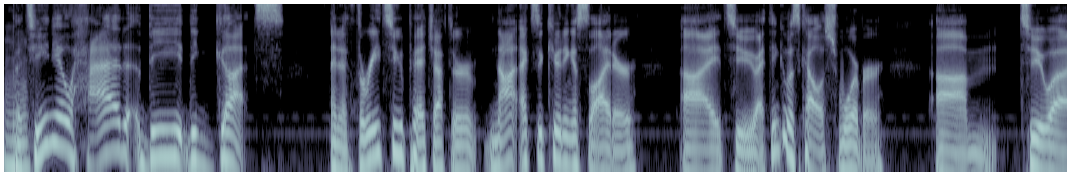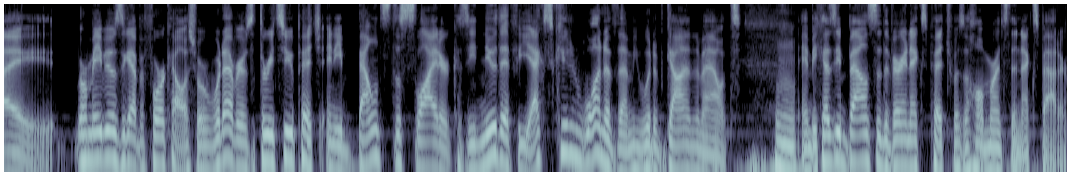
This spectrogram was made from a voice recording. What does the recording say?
Mm-hmm. Patino had the the guts and a three-two pitch after not executing a slider uh, to I think it was Kyle Schwarber. Um, to uh, or maybe it was the guy before college or whatever. It was a three-two pitch, and he bounced the slider because he knew that if he executed one of them, he would have gotten him out. Hmm. And because he bounced it, the very next pitch was a home run to the next batter.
